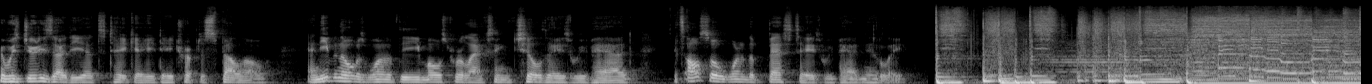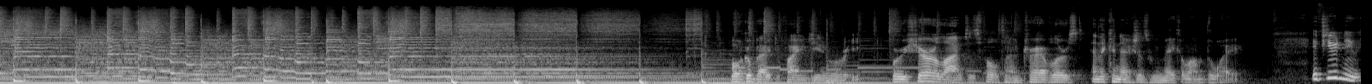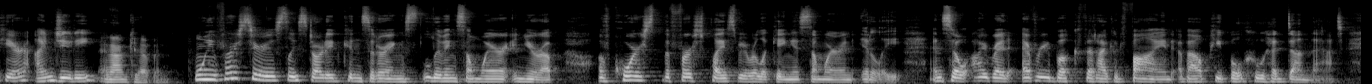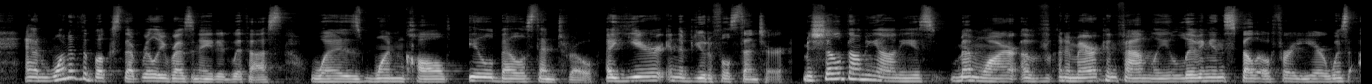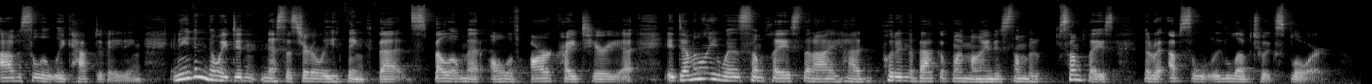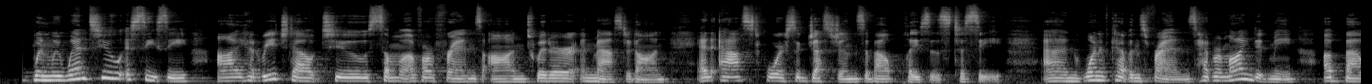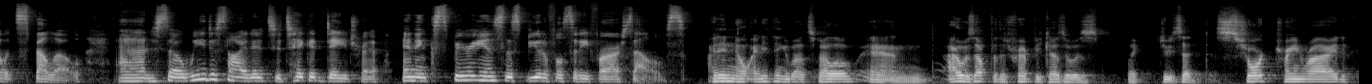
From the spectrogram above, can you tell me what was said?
It was Judy's idea to take a day trip to Spello, and even though it was one of the most relaxing, chill days we've had, it's also one of the best days we've had in Italy. Welcome back to Finding Gina Marie, where we share our lives as full time travelers and the connections we make along the way. If you're new here, I'm Judy. And I'm Kevin. When we first seriously started considering living somewhere in Europe, of course, the first place we were looking is somewhere in Italy. And so I read every book that I could find about people who had done that. And one of the books that really resonated with us was one called Il Bel Centro, A Year in the Beautiful Center. Michelle Damiani's memoir of an American family living in Spello for a year was absolutely captivating. And even though I didn't necessarily think that Spello met all of our criteria, it definitely was someplace that I had put in the back of my mind as some someplace that I absolutely love to explore. When we went to Assisi, I had reached out to some of our friends on Twitter and Mastodon and asked for suggestions about places to see. And one of Kevin's friends had reminded me about Spello. And so we decided to take a day trip and experience this beautiful city for ourselves. I didn't know anything about Spello, and I was up for the trip because it was, like Judy said, short train ride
